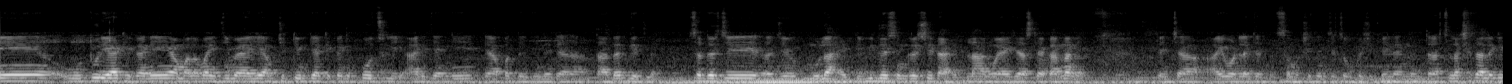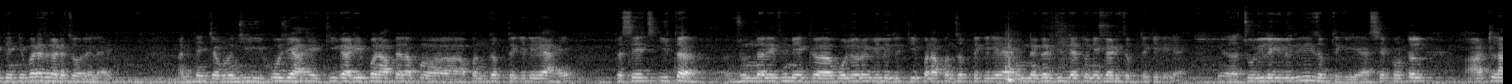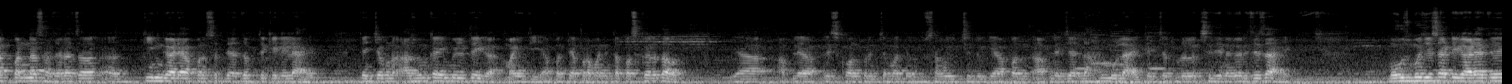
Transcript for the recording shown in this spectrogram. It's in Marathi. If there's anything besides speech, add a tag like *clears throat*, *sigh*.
उतूर या ठिकाणी आम्हाला माहिती मिळाली आमची टीम त्या ठिकाणी पोचली आणि त्यांनी त्या पद्धतीने त्यांना ताब्यात घेतलं. सदरचे जे मुलं आहेत ते विध संघर्षित आहेत लहान वयाचे असल्या कारणाने. त्यांच्या आईवडिलांच्या समक्ष त्यांची चौकशी केल्यानंतर असं लक्षात आलं की त्यांनी बऱ्याच गाड्या चोरलेल्या आहेत. आणि त्यांच्याकडून जी इको जी आहे ती गाडी पण आपल्याला आपण जप्त केलेली आहे. तसेच इतर जुन्नर येथून एक बोलेरो गेली होती ती पण आपण जप्त केली आहे. नगर जिल्ह्यातून एक गाडी जप्त केलेली आहे. चोरीला गेली होती ती जप्त केली आहे. असे टोटल आठ लाख पन्नास हजाराचा तीन गाड्या आपण सध्या जप्त केलेल्या आहेत. त्यांच्याकडून अजून काही मिळते का माहिती आपण त्याप्रमाणे तपास करत आहोत. या आपल्या प्रेस कॉन्फरन्सच्या माध्यमातून सांगू इच्छितो की आपण आपल्या ज्या लहान मुलं आहेत त्यांच्या थोडं लक्ष देणं गरजेचं आहे. मौज मजेसाठी गाड्या ते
